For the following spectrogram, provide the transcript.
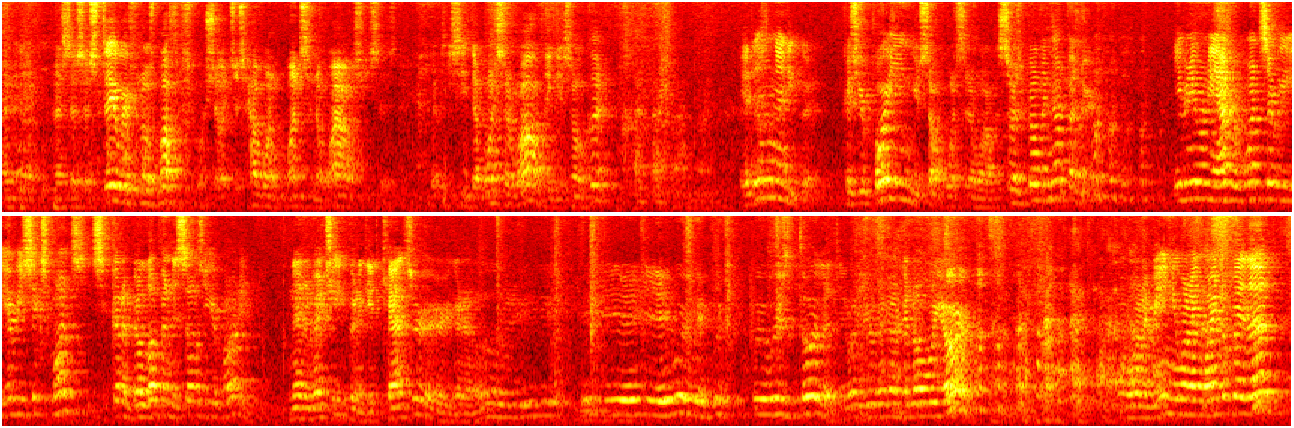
And uh, I said, so stay away from those muffins. She goes, I'll just have one once in a while, she says. But you see, that once in a while thing is no good. It isn't any good, because you're poisoning yourself once in a while. It starts building up in there. Even if you only have it once every, every six months, it's gonna build up in the cells of your body. And then eventually you're gonna get cancer, or you're oh, where- where- where- where's the toilet? You know, you're not gonna know where you are. You know what I mean? You wanna wind up like that?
